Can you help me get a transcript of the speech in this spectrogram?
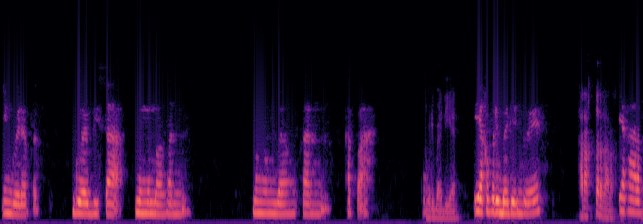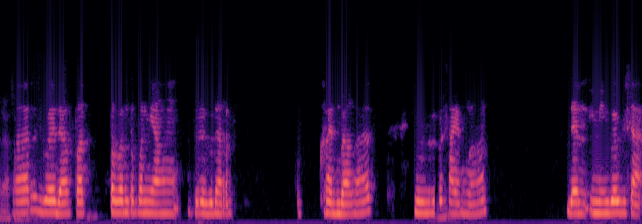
yang gue dapet gue bisa mengembangkan mengembangkan apa Kepribadian. ya kepribadian gue Karakter karakter. ya sama. karakter gue dapet teman-teman yang benar-benar keren banget benar-benar Hmm. sayang banget dan ini gue bisa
